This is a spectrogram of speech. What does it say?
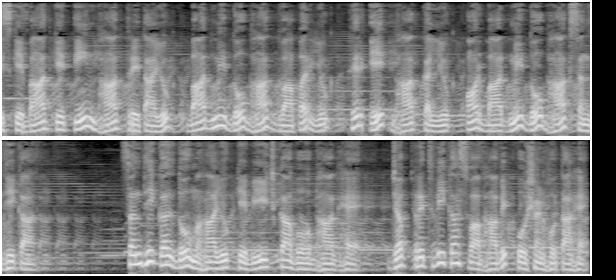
इसके बाद के तीन भाग त्रेता युग बाद में दो भाग द्वापर युग, फिर एक भाग कलयुग, और बाद में दो भाग संधि का संधि कल दो महायुग के बीच का वो भाग है, जब पृथ्वी का स्वाभाविक पोषण होता है।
